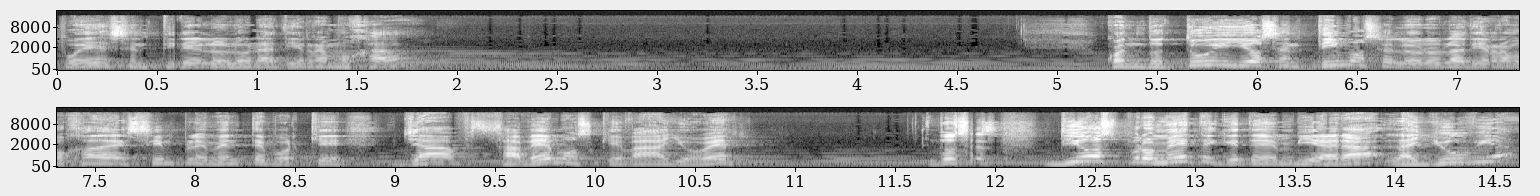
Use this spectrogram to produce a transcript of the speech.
¿Puedes sentir el olor a tierra mojada? Cuando tú y yo sentimos el olor a tierra mojada es simplemente porque ya sabemos que va a llover. Entonces, Dios promete que te enviará la lluvia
